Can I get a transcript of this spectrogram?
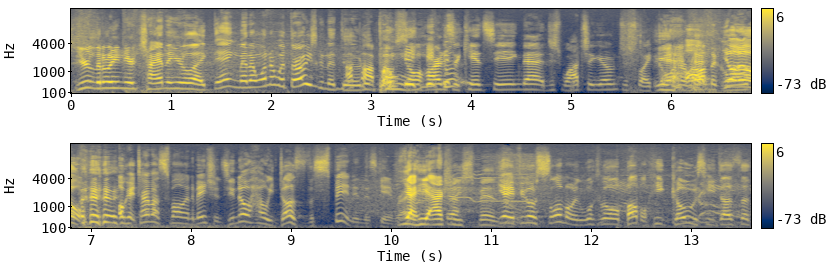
Times. You're literally near China. You're like, dang, man. I wonder what throw he's gonna do. I Just popped up so hard as a kid seeing that, just watching him, just like going Yeah. around the Yo, globe. yo. okay, talking about small animations. You know how he does the spin in this game, right? Yeah, he actually Yeah. spins. Yeah, if you go slow mo and look at the little bubble, he goes, he does the,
